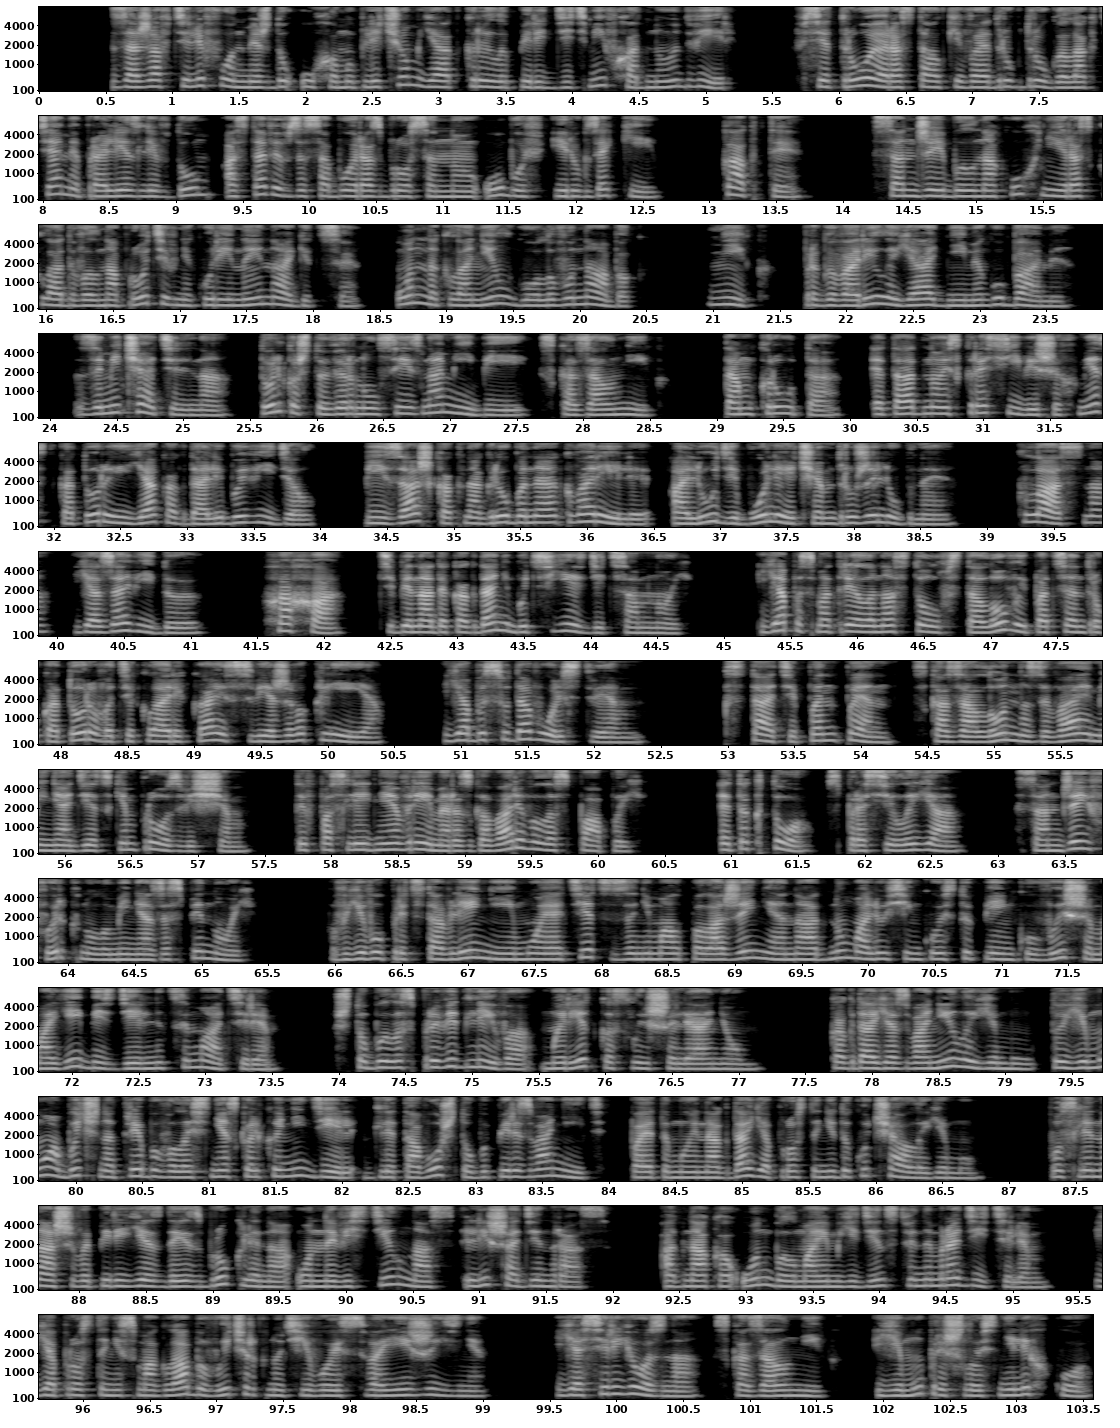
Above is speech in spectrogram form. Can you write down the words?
Зажав телефон между ухом и плечом, я открыла перед детьми входную дверь. Все трое, расталкивая друг друга локтями, пролезли в дом, оставив за собой разбросанную обувь и рюкзаки. Как ты? Санджей был на кухне и раскладывал на противне куриные наггетсы. Он наклонил голову набок. "Ник", проговорила я одними губами. "Замечательно. Только что вернулся из Намибии", сказал Ник. "Там круто. Это одно из красивейших мест, которые я когда-либо видел. Пейзаж как на грёбаной акварели, а люди более чем дружелюбные. Классно. Я завидую. Ха-ха. Тебе надо когда-нибудь съездить со мной. Я посмотрела на стол в столовой, по центру которого текла река из свежего клея. Я бы с удовольствием. Кстати, Пен-Пен, сказал он, называя меня детским прозвищем. Ты в последнее время разговаривала с папой? Это кто? спросила я. Санджей фыркнул у меня за спиной. В его представлении мой отец занимал положение на одну малюсенькую ступеньку выше моей бездельницы матери. Что было справедливо, мы редко слышали о нем. Когда я звонила ему, то ему обычно требовалось несколько недель для того, чтобы перезвонить, поэтому иногда я просто не докучала ему. После нашего переезда из Бруклина он навестил нас лишь один раз. Однако он был моим единственным родителем. Я просто не смогла бы вычеркнуть его из своей жизни. "Я серьезно», — сказал Ник. Ему пришлось нелегко.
